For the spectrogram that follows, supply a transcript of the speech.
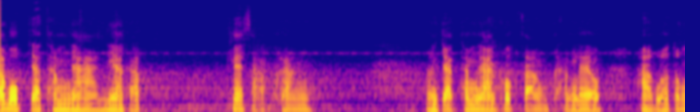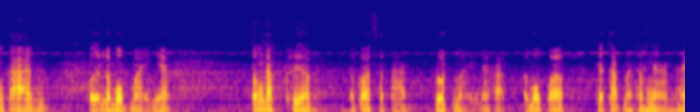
ระบบจะทำงานเนี่ยครับ แค่3ครั้ง หลังจากทำงานครบ3ครั้งแล้ว หากเราต้องการเปิดระบบใหม่เนี่ย ต้องดับเครื่องแล้วก็สตาร์ทรถใหม่นะครับ ระบบก็จะกลับมาทำงานได้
